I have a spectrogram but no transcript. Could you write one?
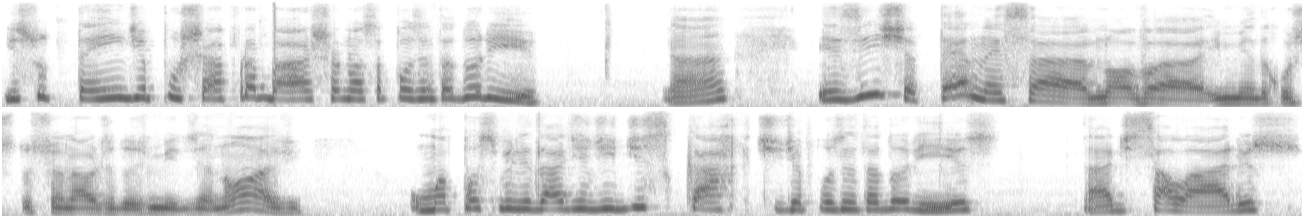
isso tende a puxar para baixo a nossa aposentadoria. Né? Existe até nessa nova emenda constitucional de 2019 uma possibilidade de descarte de aposentadorias, tá? de salários.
